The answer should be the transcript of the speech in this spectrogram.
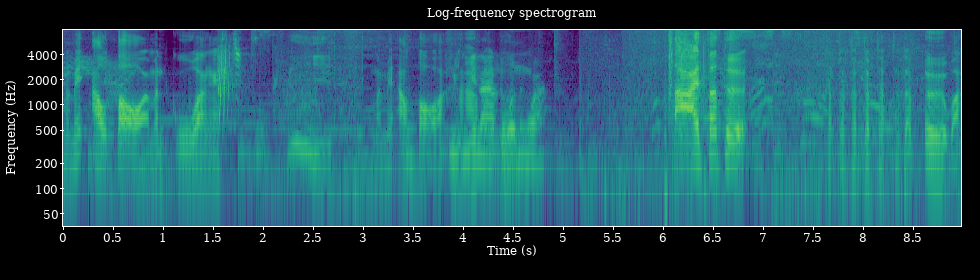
มันไม่เอาต่ออะมันกลัวไงเฮ้ยมันไม่เอาต่ออะมีครับยีนาวัยตัวรุ่หนึงว่ะ ตายซะเถอะทับทับทับทับทับทับทับเออว่ะ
